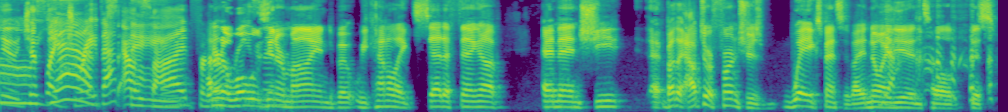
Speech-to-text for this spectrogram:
too. Oh, Just like yeah, drapes outside for I don't no know what was in her mind, but we kind of like set a thing up. And then she, uh, by the way, outdoor furniture is way expensive. I had no Yeah. idea until this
